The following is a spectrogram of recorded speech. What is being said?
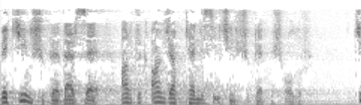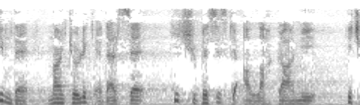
Ve kim şükrederse artık ancak kendisi için şükretmiş olur. Kim de nankörlük ederse hiç şüphesiz ki Allah gani, hiç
